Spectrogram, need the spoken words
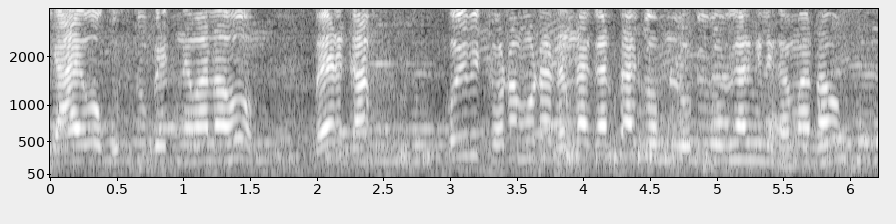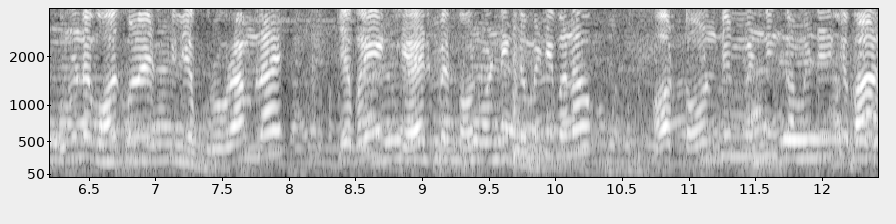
चाहे वो गुपचुप बेचने वाला हो, बैर का कोई भी छोटा मोटा धंधा करता है जो अपने रोटी रोज़गार के लिए कमाता हो, उन्होंने बहुत बड़ा इसके लिए प्रोग्राम लाए। कि भाई शहर में टाउन मंडिंग कमेटी बनाओ और टाउन मंडिंग कमेटी के बाद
